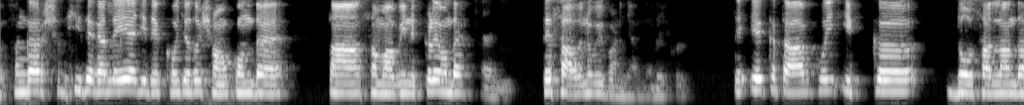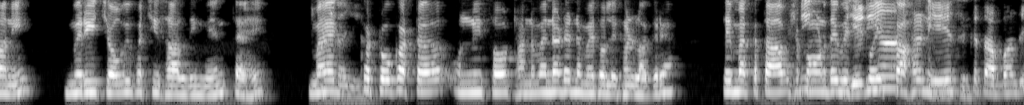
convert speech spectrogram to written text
ਸੰਘਰਸ਼ ਦੀ ਤੇ ਗੱਲ ਇਹ ਹੈ ਜੀ ਦੇਖੋ ਜਦੋਂ ਸ਼ੌਂਕ ਹੁੰਦਾ ਹੈ ਤਾਂ ਸਮਾਂ ਵੀ ਨਿਕਲ ਆਉਂਦਾ ਹਾਂਜੀ ਤੇ ਸਾਧਨ ਵੀ ਬਣ ਜਾਂਦਾ ਬਿਲਕੁਲ ਤੇ ਇਹ ਕਿਤਾਬ ਕੋਈ 1 2 ਸਾਲਾਂ ਦਾ ਨਹੀਂ ਮੇਰੀ 24 25 ਸਾਲ ਦੀ ਮਿਹਨਤ ਹੈ ਇਹ ਮੈਂ। ਘੱਟੋ ਘੱਟ 1998 99 ਤੋਂ ਲਿਖਣ ਲੱਗ ਰਿਹਾ ਤੇ ਮੈਂ ਕਿਤਾਬ ਛਪਾਉਣ ਦੇ ਵਿੱਚ ਕੋਈ ਕਾਹਲ ਨਹੀਂ ਇਸ ਕੀਤੀ। ਕਿਤਾਬਾਂ ਦੇ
